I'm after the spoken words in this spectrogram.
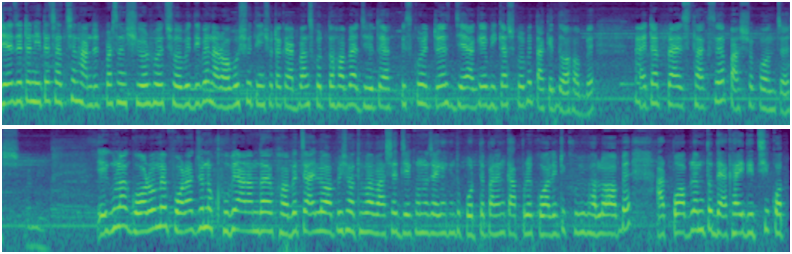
যে যেটা নিতে চাচ্ছেন হান্ড্রেড পার্সেন্ট শিওর হয়ে ছবি দিবেন, আর অবশ্যই তিনশো টাকা অ্যাডভান্স করতে হবে, আর যেহেতু এক পিস করে ড্রেস যে আগে বিকাশ করবে, তাকে দেওয়া হবে। এটার প্রাইস থাকছে পাঁচশো পঞ্চাশ। এগুলা গরমে পরার জন্য খুবই আরামদায়ক হবে। চাইলে অফিস অথবা বাসায় যে কোনো জায়গায় কিন্তু পরতে পারেন। কাপড়ের কোয়ালিটি খুবই ভালো হবে। আর প্রবলেম তো দেখাই দিচ্ছি কত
